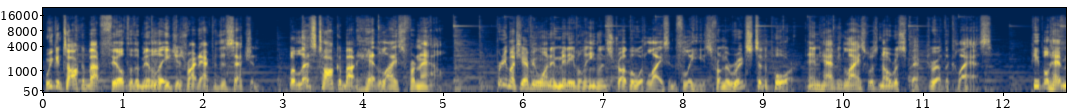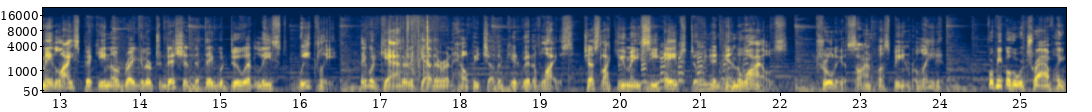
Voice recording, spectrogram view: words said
We can talk about filth of the Middle Ages right after this section, but let's talk about head lice for now. Pretty much everyone in medieval England struggled with lice and fleas, from the rich to the poor, and having lice was no respecter of the class. People had made lice picking a regular tradition that they would do at least weekly. They would gather together and help each other get rid of lice, just like you may see apes doing it in the wilds. Truly a sign of us being related. For people who were traveling,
